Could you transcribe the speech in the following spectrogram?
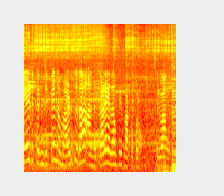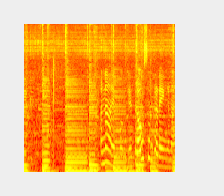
கேட்டு தெரிஞ்சுக்கிட்டு நம்ம அடுத்ததாக அந்த கடையை தான் போய் பார்க்க போகிறோம் சரி வாங்க. அண்ணா இப்போ இங்கே ட்ரௌசர் கடை எங்கண்ணா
